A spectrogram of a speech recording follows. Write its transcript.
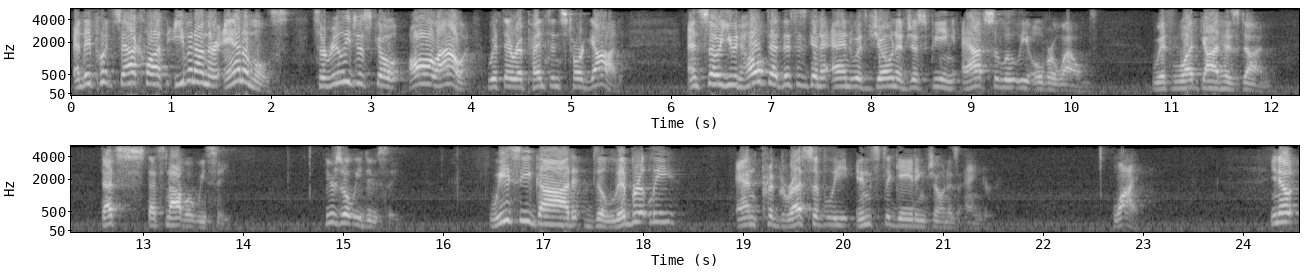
and they put sackcloth even on their animals to really just go all out with their repentance toward God. And so you'd hope that this is going to end with Jonah just being absolutely overwhelmed with what God has done. That's, that's not what we see. Here's what we do see we see God deliberately and progressively instigating Jonah's anger. Why? You know,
